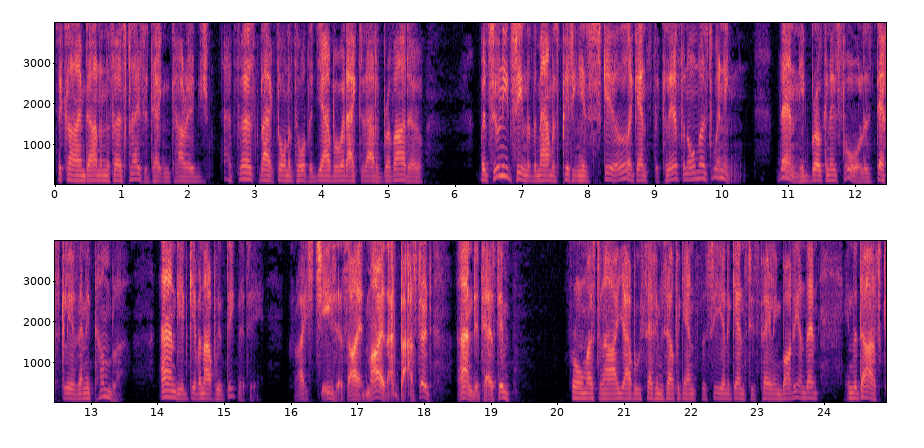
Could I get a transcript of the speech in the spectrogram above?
To climb down in the first place had taken courage. At first Blackthorne had thought that Yabu had acted out of bravado. But soon he'd seen that the man was pitting his skill against the cliff and almost winning. Then he'd broken his fall as deftly as any tumbler and he had given up with dignity. Christ Jesus, I admire that bastard, and detest him. For almost an hour Yabu set himself against the sea and against his failing body, and then, in the dusk,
